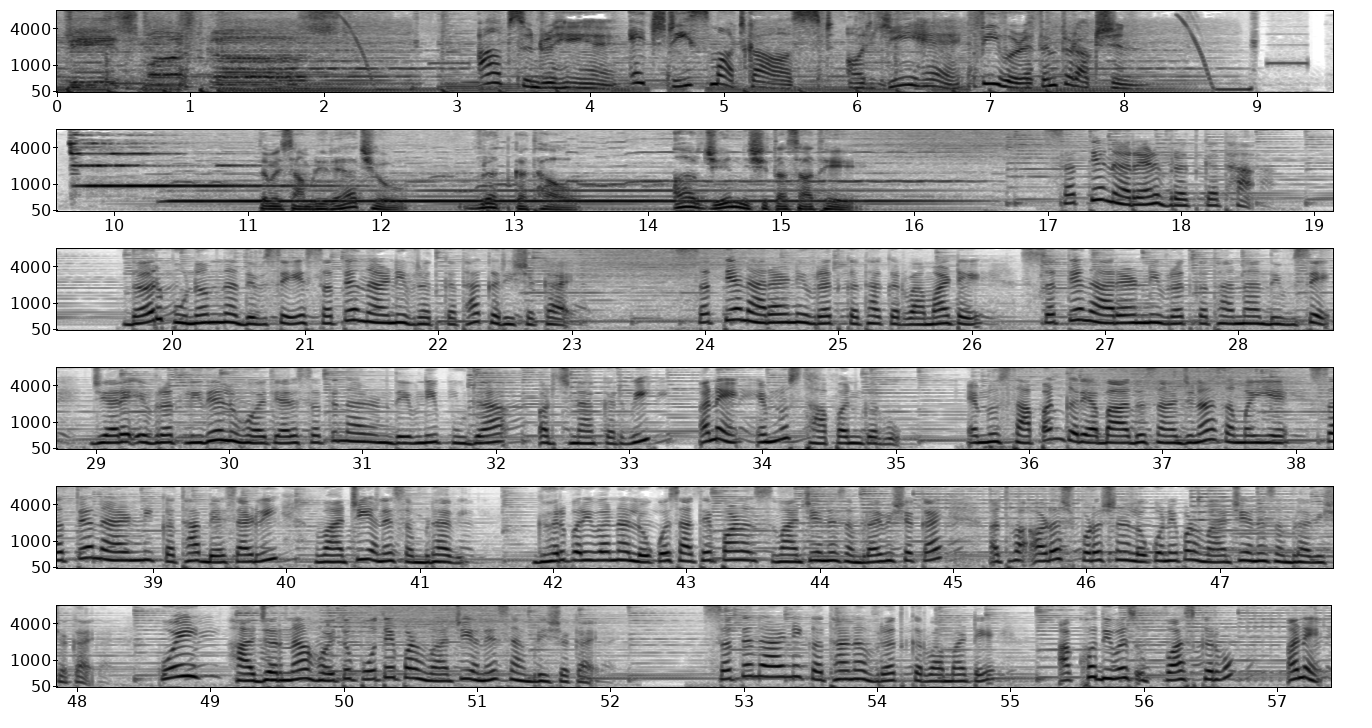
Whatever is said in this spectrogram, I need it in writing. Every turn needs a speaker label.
Speaker 1: HD Smartcast.
Speaker 2: आप सुन रहे हैं एच डी स्मार्ट कास्ट और ये है फीवर एफ प्रोडक्शन
Speaker 3: તમે સાંભળી રહ્યા છો વ્રત કથાઓ આરજે નિશિતા સાથે
Speaker 4: સત્યનારાયણ વ્રત કથા દર પૂનમના દિવસે સત્યનારાયણની વ્રત કથા કરી શકાય સત્યનારાયણની વ્રત કથા કરવા માટે સત્યનારાયણની વ્રત કથાના દિવસે જ્યારે એ વ્રત લીધેલું હોય ત્યારે સત્યનારાયણ દેવની પૂજા અર્ચના કરવી અને એમનું સ્થાપન કરવું. એમનું સ્થાપન કર્યા બાદ સાંજના સમયે સત્યનારાયણની કથા બેસાડવી, વાંચી અને સંભળાવી. ઘર પરિવારના લોકો સાથે પણ વાંચી અને સંભળાવી શકાય અથવા અડોશ પડોશના લોકોને પણ વાંચી અને સંભળાવી શકાય. કોઈ હાજર ના હોય તો પોતે પણ વાંચી અને સાંભળી શકાય. સત્યનારાયણની કથાના વ્રત કરવા માટે આખો દિવસ ઉપવાસ કરવો અને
